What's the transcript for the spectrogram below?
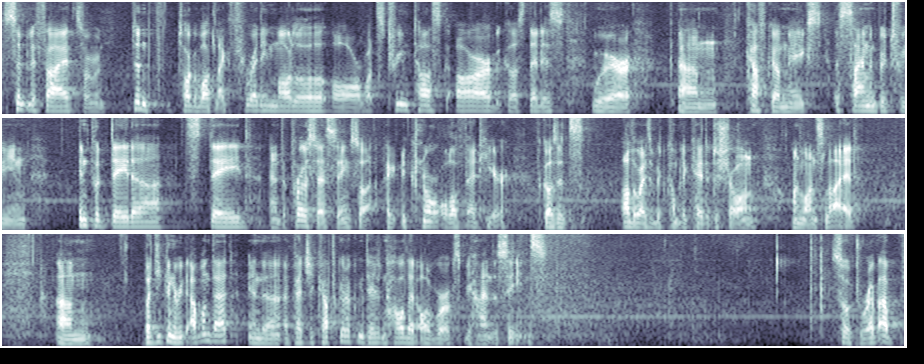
simplified, so I didn't talk about like threading model or what stream tasks are, because that is where um, Kafka makes assignment between input data, state, and the processing. So I ignore all of that here because it's otherwise a bit complicated to show on, on one slide. Um, but you can read up on that in the Apache Kafka documentation, how that all works behind the scenes. So to wrap up,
